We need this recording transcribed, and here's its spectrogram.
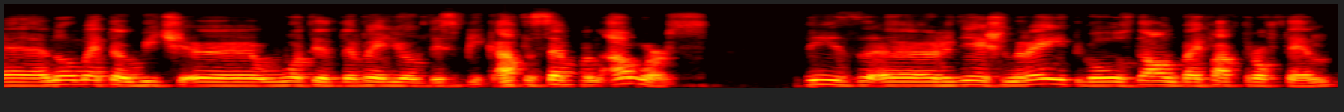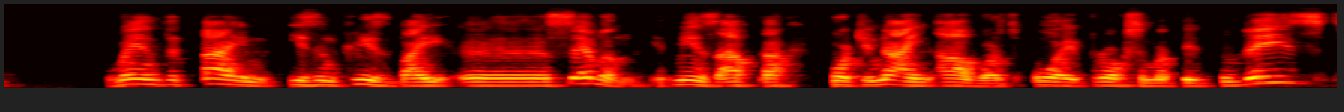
No matter which what is the value of this peak after seven hours this radiation rate goes down by factor of 10 when the time is increased by uh, seven, it means after 49 hours or approximately two days,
